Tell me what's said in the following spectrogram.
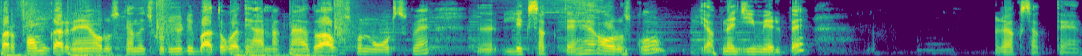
परफॉर्म कर रहे हैं और उसके अंदर छोटी छोटी बातों का ध्यान रखना है तो आप उसको नोट्स में लिख सकते हैं और उसको अपने जी पे रख सकते हैं।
